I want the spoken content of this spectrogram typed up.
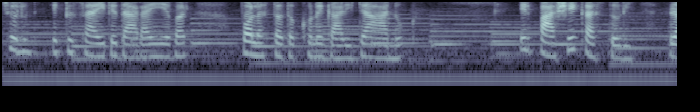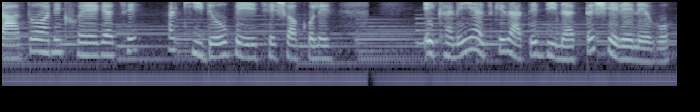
চলুন, একটু সাইডে দাঁড়াই এবার। পলাশ ততক্ষণে গাড়িটা আনুক। এর পাশেই কাস্তরি। রাতও অনেক হয়ে গেছে, আর খিদেও পেয়েছে সকলের। এখানেই আজকে রাতের ডিনারটা সেরে নেব।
